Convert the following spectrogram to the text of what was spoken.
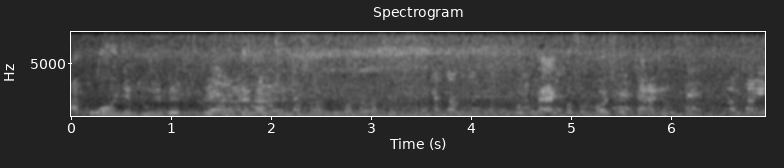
আর ওই যে দূরে যে- দেখা যাচ্ছে এগুলো সব গত বছর এটা গত বছর ওইগুলো এক বছর বয়সের চারা গাছ হ্যাঁ চলবে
